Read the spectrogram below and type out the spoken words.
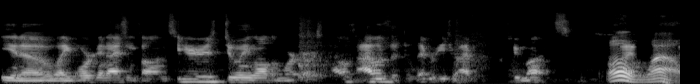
you know, like organizing volunteers, doing all the work ourselves. I was the delivery driver for two months. Oh, I, wow.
